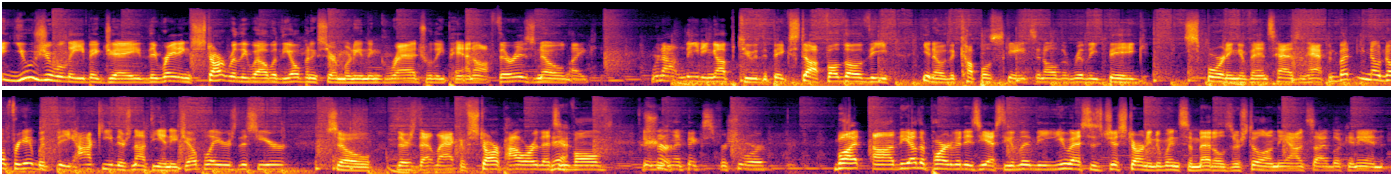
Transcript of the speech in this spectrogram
usually, Big J, the ratings start really well with the opening ceremony and then gradually pan off. There is no, like, we're not leading up to the big stuff, although the, you know, the couple skates and all the really big sporting events hasn't happened. But, you know, don't forget with the hockey, there's not the NHL players this year. So there's that lack of star power that's Yeah, involved in sure. the Olympics for sure. But uh, the other part of it is yes, the the U.S. is just starting to win some medals. They're still on the outside looking in,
